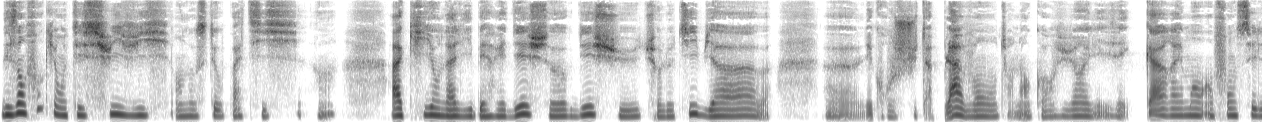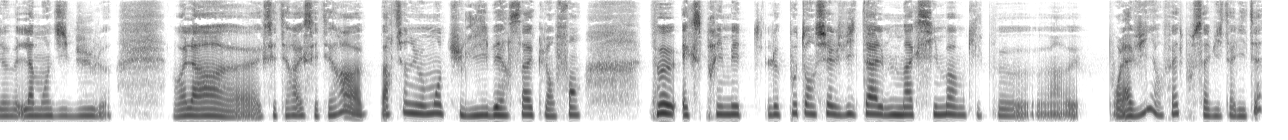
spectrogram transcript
des enfants qui ont été suivis en ostéopathie, hein, à qui on a libéré des chocs, des chutes sur le tibia, euh, les grosses chutes à plat ventre. On a encore vu un, il est carrément enfoncé la mandibule, voilà, etc., euh, etc. À partir du moment où tu libères ça, que l'enfant peut exprimer le potentiel vital maximum qu'il peut euh, pour la vie en fait, pour sa vitalité.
